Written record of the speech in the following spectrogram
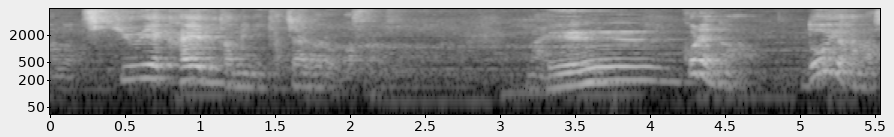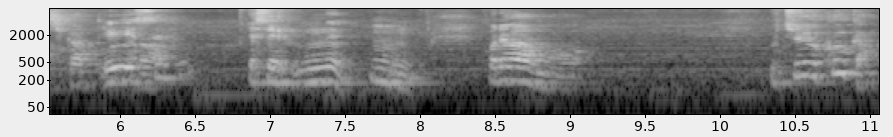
あの地球へ帰るために立ち上がるおばさん。へえ。これなどういう話かっていうと SF? SF、ね。うん。これはあの宇宙空間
